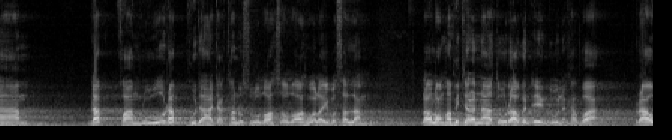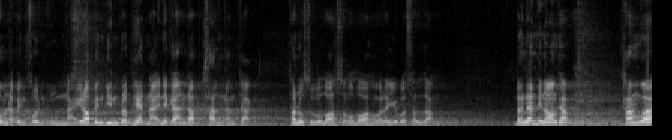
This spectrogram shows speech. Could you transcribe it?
น้ำรับความรู้รับฮูดาจากท่านรอสูลุลลอฮ์ศ็อลลัลลอฮุอะลัยวะสัลลัมเราลองมาพิจารณาตัวเรากันเองดูนะครับว่าเราเป็นคนกลุ่มไหน เราเป็นดินประเภทไหนในการรับทางนำจากท่านรอสูลุลลอฮ์ศ็อลลัลลอฮุอะลัยวะสัลลัมดังนั้นพี่น้องครับคำว่า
